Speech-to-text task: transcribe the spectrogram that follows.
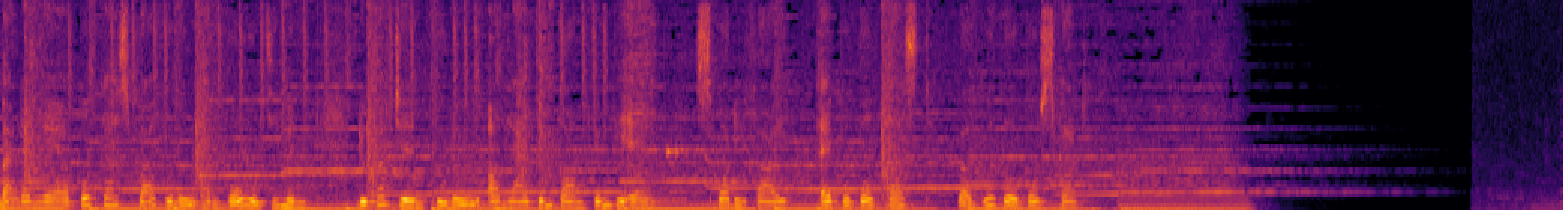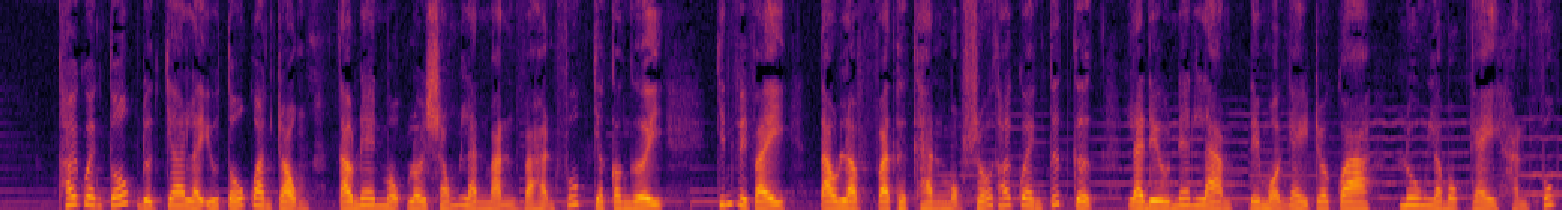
bạn đang nghe podcast báo phụ nữ thành phố Hồ Chí Minh được phát trên phụ nữ online.com.vn, Spotify, Apple Podcast và Google Podcast. Thói quen tốt được cho là yếu tố quan trọng tạo nên một lối sống lành mạnh và hạnh phúc cho con người. Chính vì vậy, tạo lập và thực hành một số thói quen tích cực là điều nên làm để mỗi ngày trôi qua luôn là một ngày hạnh phúc.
